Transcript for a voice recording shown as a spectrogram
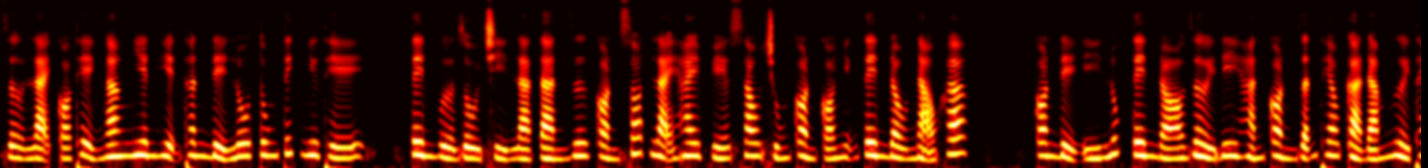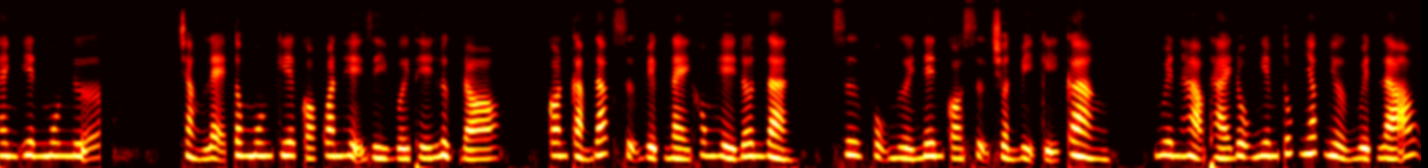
giờ lại có thể ngang nhiên hiện thân để lô tung tích như thế. Tên vừa rồi chỉ là tàn dư còn sót lại hay phía sau chúng còn có những tên đầu não khác. Con để ý lúc tên đó rời đi hắn còn dẫn theo cả đám người thanh yên môn nữa. Chẳng lẽ tông môn kia có quan hệ gì với thế lực đó? Con cảm giác sự việc này không hề đơn giản. Sư phụ người nên có sự chuẩn bị kỹ càng. Nguyên hạo thái độ nghiêm túc nhắc nhở Nguyệt Lão.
